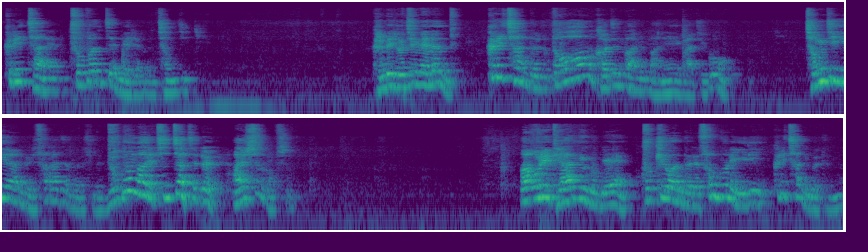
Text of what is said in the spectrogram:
크리스찬의 두 번째 매력은 정직이 그런데 요즘에는 크리스찬들도 너무 거짓말을 많이 해가지고 정직이라는 것이 사라져버렸습니다. 누구 말이 진짜인지를 알 수가 없습니다. 아, 우리 대한민국의 국회의원들의 3분의 1이 크리스찬이거든요.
